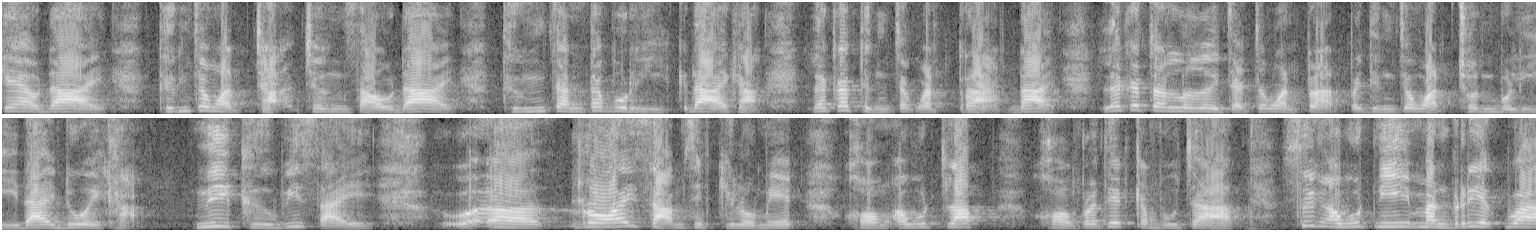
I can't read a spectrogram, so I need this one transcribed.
แก้วได้ ถึงจังหวัดฉะเชิงเซาได้ ถึงจันทบุรีได้ค่ะ แล้วก็ถึงจังหวัดตราดได้ แล้วก็จะเลยจากจังหวัดตราดไปถึงจังหวัดชนบุรีได้ด้วยค่ะนี่คือวิสัยร้อยสามสิบกิโลเมตร ของอาวุธลับของประเทศกัมพูชา ซึ่งอาวุธนี้มันเรียกว่า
